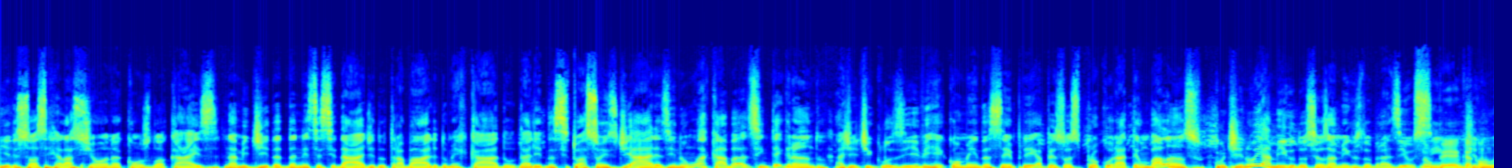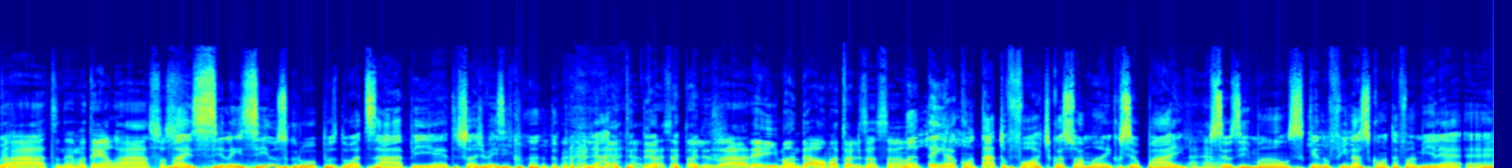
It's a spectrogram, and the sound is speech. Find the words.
e ele só se relaciona com os locais na medida da necessidade, do trabalho, do mercado, dali das situações diárias e não acaba se integrando. A gente, inclusive, recomenda sempre a pessoa se procurar ter um balanço. Continue amigo dos seus amigos do Brasil, Não sim, perca continue. contato, né? Mantenha laços. Mas silencie os grupos do WhatsApp e entre só de vez em quando pra olhar, entendeu? pra se atualizar, né? E mandar uma atualização. Mantenha o contato forte com a sua mãe, com o seu pai, Aham. com seus irmãos, que no fim das contas a família é, é-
